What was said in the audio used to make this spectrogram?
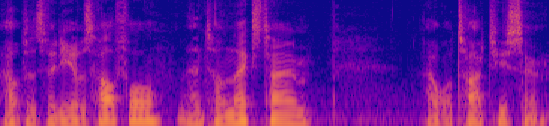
I hope this video is helpful. Until next time, I will talk to you soon.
